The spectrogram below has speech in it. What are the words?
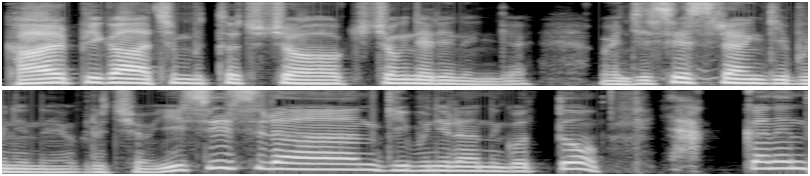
가을비가 아침부터 추적추적 내리는 게 왠지 쓸쓸한 기분이네요. 그렇죠. 이 쓸쓸한 기분이라는 것도 약간은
